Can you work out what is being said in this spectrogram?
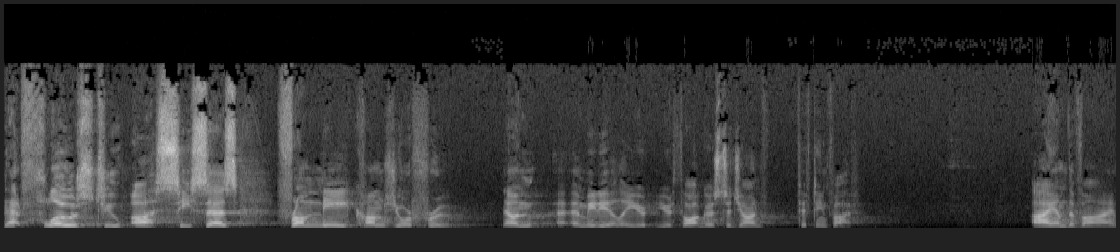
that flows to us. He says, from me comes your fruit. Now, Im- uh, immediately, your, your thought goes to John 15 5. I am the vine,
